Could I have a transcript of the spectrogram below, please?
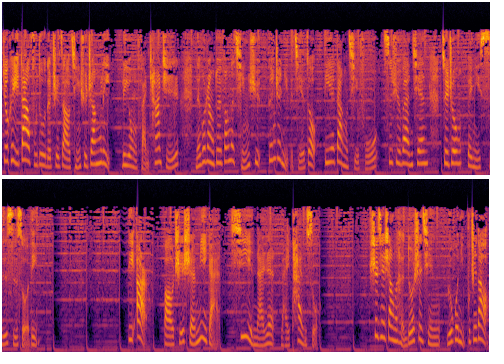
就可以大幅度的制造情绪张力，利用反差值，能够让对方的情绪跟着你的节奏跌宕起伏，思绪万千，最终被你死死锁定。第二，保持神秘感，吸引男人来探索。世界上的很多事情，如果你不知道，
